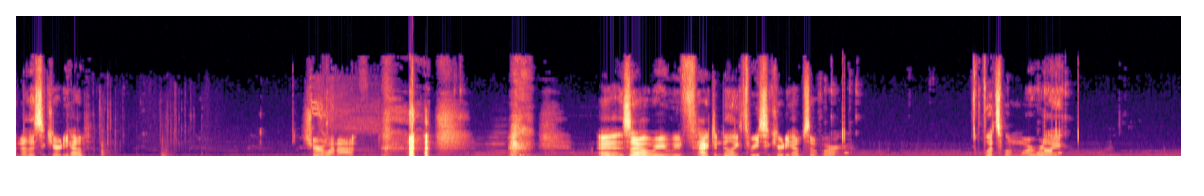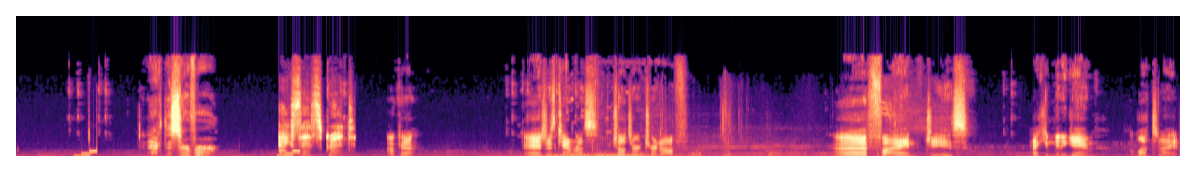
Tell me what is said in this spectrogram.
Another security hub? Sure, why not? uh, so, we, we've hacked into like three security hubs so far. What's one more, really? And hack the server! Access granted. Okay. And it's just cameras, which I'll turn off. Uh, fine. Jeez. Hacking minigame. A lot tonight.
